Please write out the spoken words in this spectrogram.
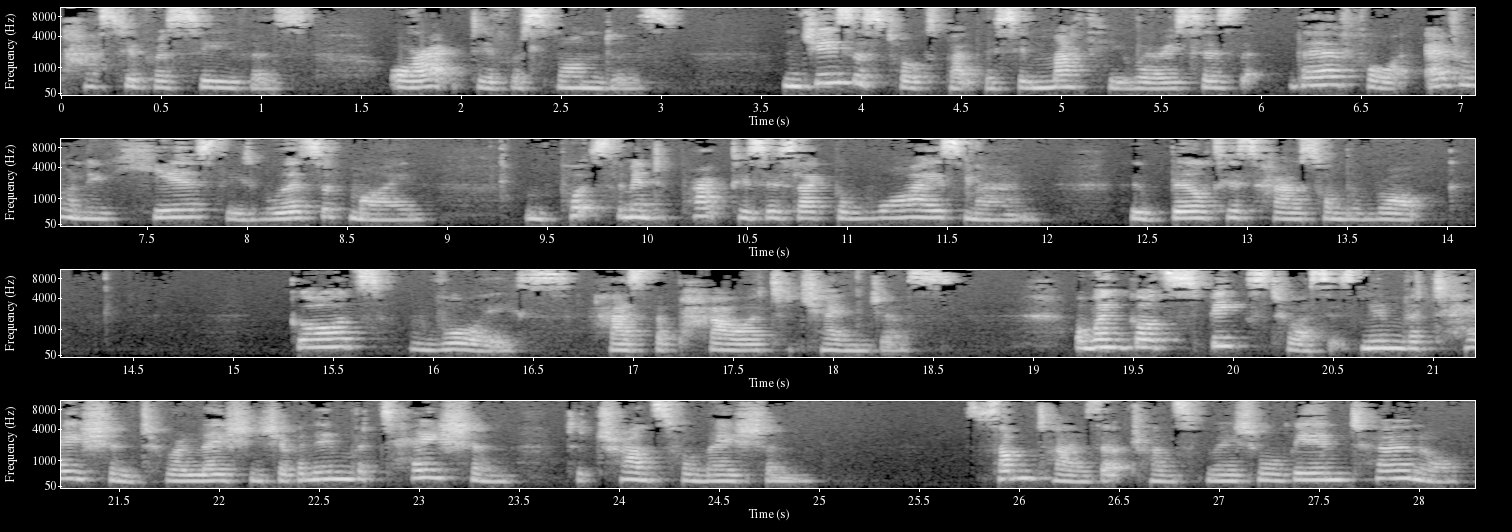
passive receivers or active responders. And Jesus talks about this in Matthew where he says that therefore everyone who hears these words of mine and puts them into practice is like the wise man who built his house on the rock. God's voice has the power to change us. And when God speaks to us, it's an invitation to relationship, an invitation to transformation. Sometimes that transformation will be internal,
